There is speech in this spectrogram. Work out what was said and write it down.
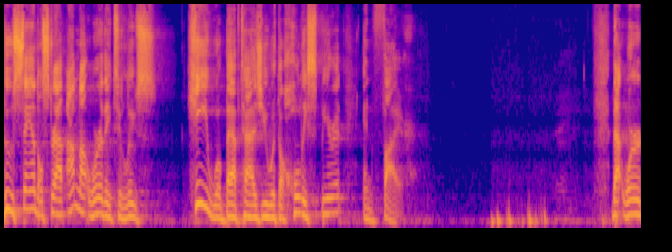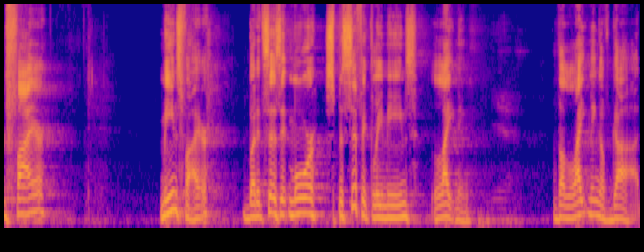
whose sandal strap I'm not worthy to loose. He will baptize you with the Holy Spirit and fire. That word fire means fire, but it says it more specifically means lightning. The lightning of God,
